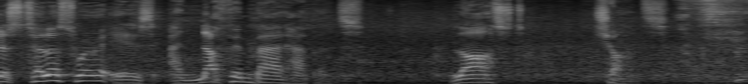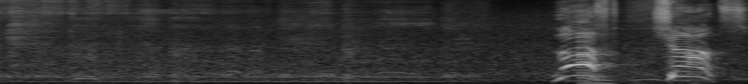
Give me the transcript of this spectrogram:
Just tell us where it is and nothing bad happens. Last chance. Last chance!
